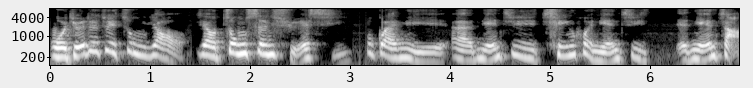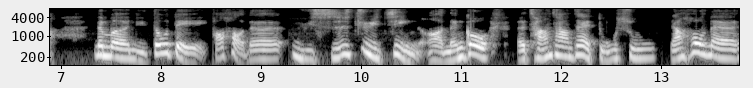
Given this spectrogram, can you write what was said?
我觉得最重要要终身学习，不管你呃年纪轻或年纪年长，那么你都得好好的与时俱进啊，能够呃常常在读书。然后呢，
